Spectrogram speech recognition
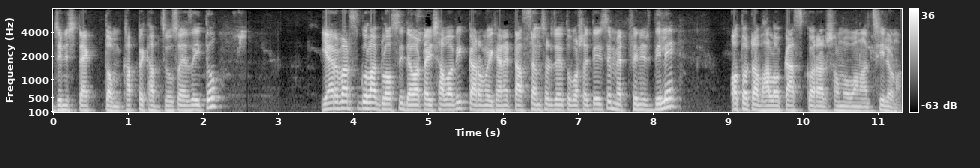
জিনিসটা একদম খাপে খাপ জোস হয়ে যাইতো। ইয়ারবাডসগুলা গ্লসি দেওয়াটাই স্বাভাবিক, কারণ ওইখানে টাচ সেন্সর যেহেতু বসাইতে হয়েছে ম্যাট ফিনিশ দিলে অতটা ভালো কাজ করার সম্ভাবনা ছিল না।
